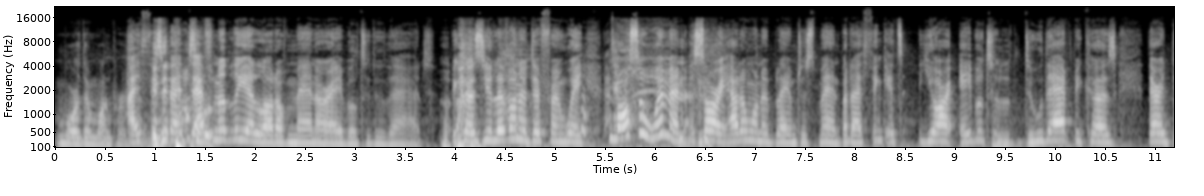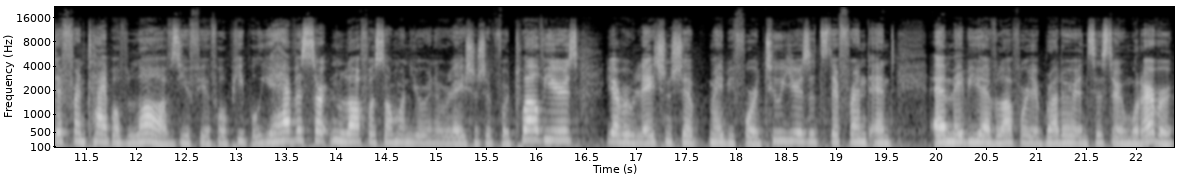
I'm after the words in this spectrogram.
more than one person. I think Is it that possible- definitely a lot of men are able to do that because you live on a different way. Also, women. Sorry, I don't want to blame just men, but I think it's you are able to do that because there are different type of loves you feel for people. You have a certain love for someone you're in a relationship for 12 years. You have a relationship maybe for two years. It's different, and uh, maybe you have love for your brother and sister and whatever.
